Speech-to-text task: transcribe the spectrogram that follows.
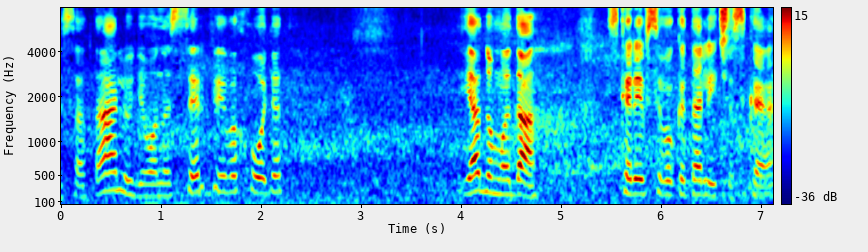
красота, люди вон из церкви выходят. Я думаю, да. Скорее всего, католическая.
